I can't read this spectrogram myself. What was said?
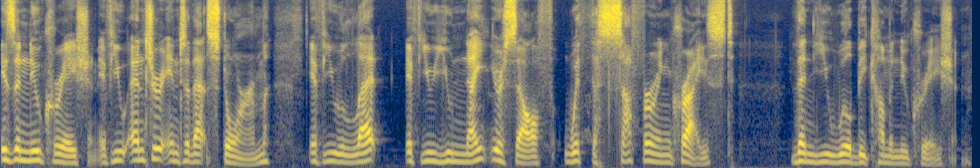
is a new creation. If you enter into that storm, if you let, if you unite yourself with the suffering Christ, then you will become a new creation.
